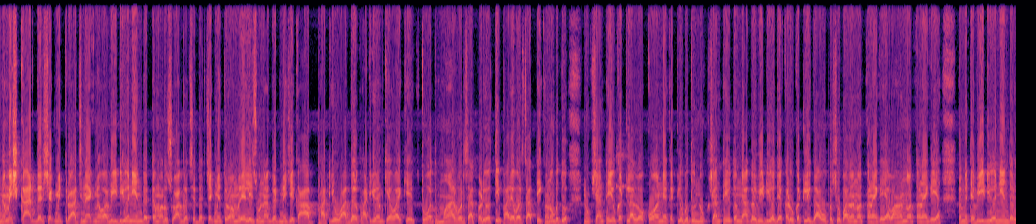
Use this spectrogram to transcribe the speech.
નમસ્કાર દર્શક મિત્રો, આજના એક નવા વિડીયોની અંદર તમારું સ્વાગત છે. દર્શક મિત્રો, અમરેલી, જુનાગઢ નજીક આ ફાટ્યું, વાદળ ફાટ્યું એમ કહેવાય કે ધોધમાર વરસાદ પડ્યો. અતિ ભારે વરસાદથી ઘણું બધું નુકસાન થયું. કેટલા લોકો અને કેટલું બધું નુકસાન થયું તમને આગળ વીડિયો દેખાડું. કેટલી ગાવું પશુપાલનો તણાઈ ગયા, વાહનો તણાઈ ગયા. તમે તે વિડીયોની અંદર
